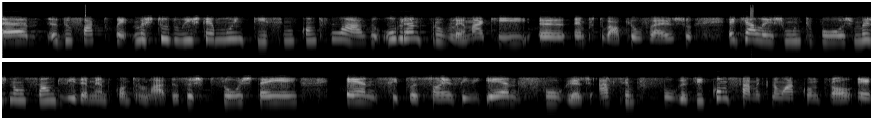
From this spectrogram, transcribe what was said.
Uh, de facto é. Mas tudo isto é muitíssimo controlado. O grande problema aqui uh, em Portugal que eu vejo é que há leis muito boas, mas não são devidamente controladas. As pessoas têm N situações e N fugas, há sempre fugas. E como sabem que não há controle, é.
